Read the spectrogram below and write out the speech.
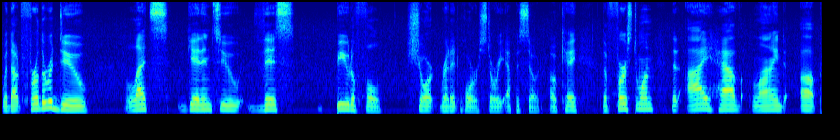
without further ado, let's get into this beautiful short Reddit horror story episode, okay? The first one that I have lined up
